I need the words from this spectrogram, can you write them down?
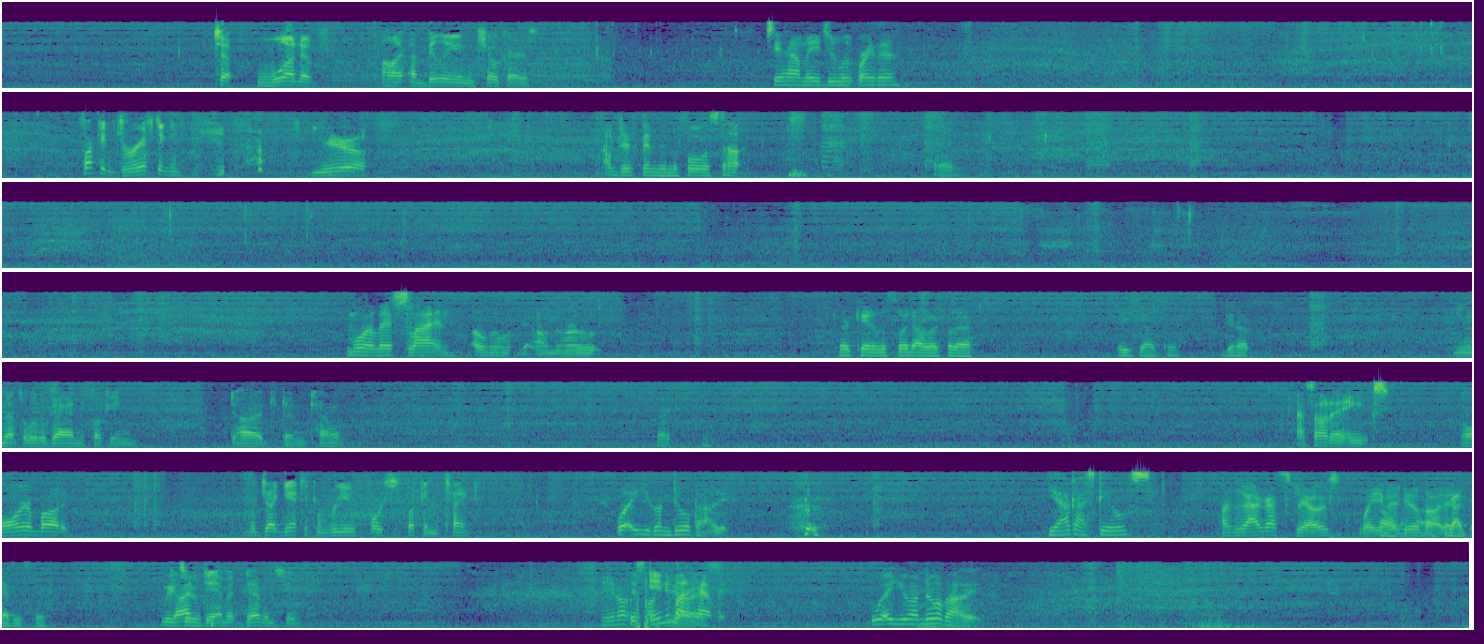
To one of uh, a billion show cars. See how I made you look right there? Fucking drifting. yeah. I'm drifting in the full stop. Yeah. More or less sliding over on the road. Okay, let's slow down. Wait for the these guys to get up. Even that the little guy in the fucking Dodge doesn't count. Right. I saw that Inks. Don't worry about it. The gigantic reinforced fucking tank. What are you gonna do about it? yeah, I got skills. I mean, I got skills. What are you Oh gonna do God, about I it? forgot Devin's here. Me God too. damn it, Devin's here. You know, Does fuck you anybody have it? What are you gonna do about it?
